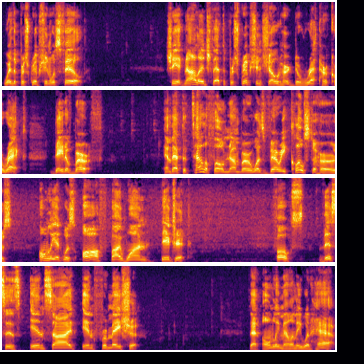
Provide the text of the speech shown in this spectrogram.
where the prescription was filled. She acknowledged that the prescription showed her direct, her correct date of birth and that the telephone number was very close to hers, only it was off by one digit. Folks, this is inside information that only Melanie would have.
